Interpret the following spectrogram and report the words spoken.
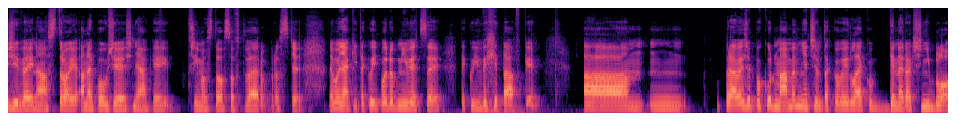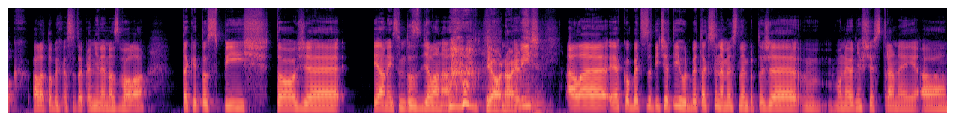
živej nástroj a nepoužiješ nějaký přímo z toho softwaru prostě, nebo nějaký takový podobné věci, takový vychytávky. A mm, právě, že pokud máme v něčem takovýhle jako generační blok, ale to bych asi tak ani nenazvala, tak je to spíš to, že já nejsem to vzdělaná. Jo, no jasně. Víš, ale jakoby, co se týče té tý hudby, tak si nemyslím, protože mm, on je hodně všestraný a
